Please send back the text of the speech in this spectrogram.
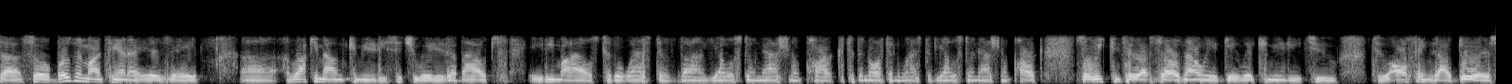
Uh, so Bozeman, Montana is a, uh, a Rocky Mountain community situated about 80 miles to the west of uh, Yellowstone National Park, to the north and west of Yellowstone National Park. So we consider ourselves not only a gateway community to to all things outdoors,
